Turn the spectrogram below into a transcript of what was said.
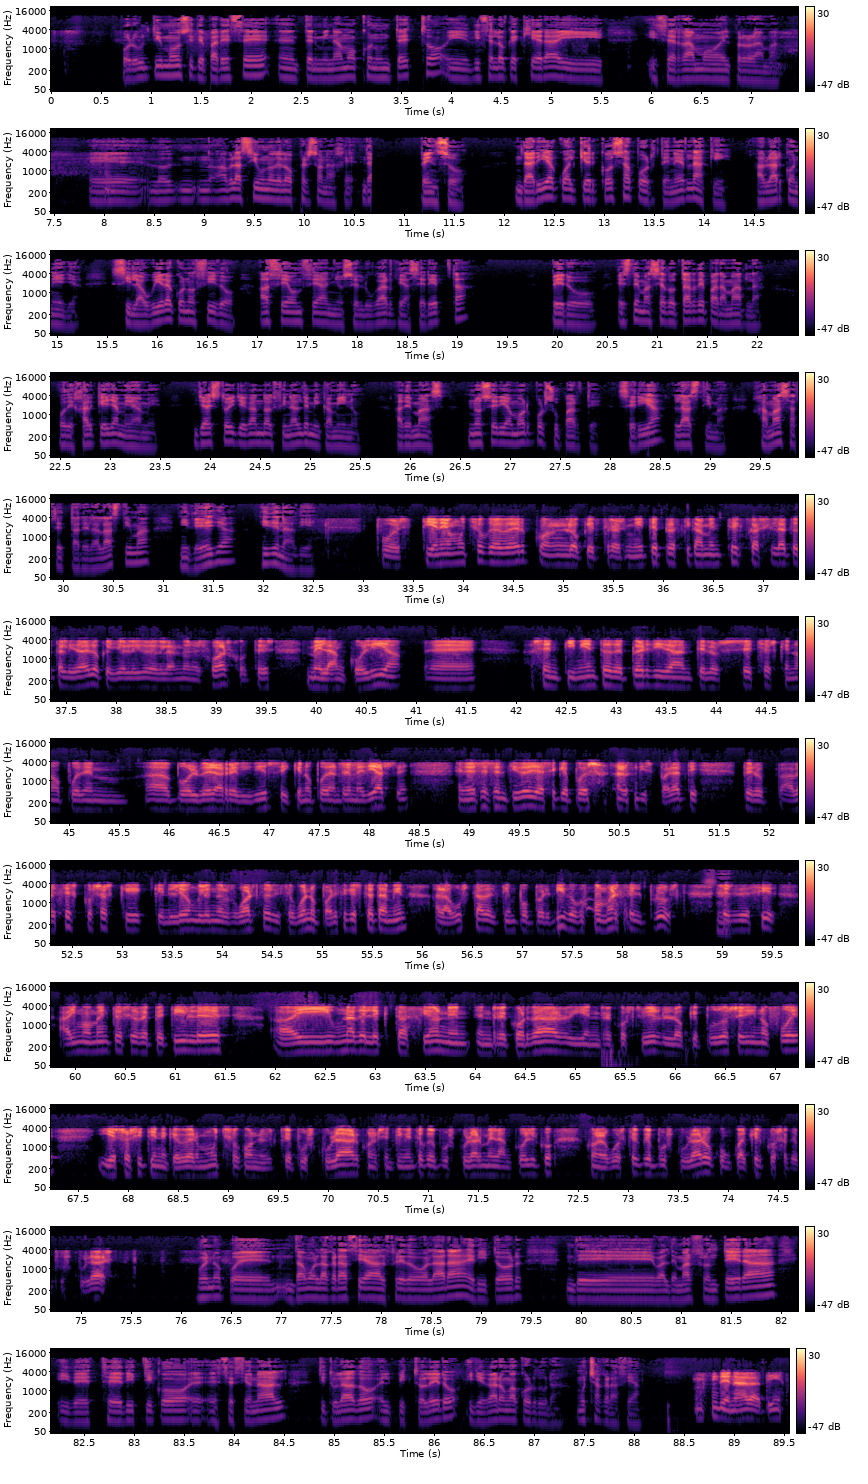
Por último, si te parece, eh, terminamos con un texto y dices lo que quieras y, y cerramos el programa. Eh, habla así uno de los personajes. Pensó, daría cualquier cosa por tenerla aquí, hablar con ella. Si la hubiera conocido hace once años en lugar de a Serepta, pero es demasiado tarde para amarla o dejar que ella me ame. Ya estoy llegando al final de mi camino. Además, no sería amor por su parte, sería lástima. Jamás aceptaré la lástima ni de ella ni de nadie. Pues tiene mucho que ver con lo que transmite prácticamente casi la totalidad de lo que yo he leído de Glandon Schwarzkopf, es melancolía, eh, sentimiento de pérdida ante los hechos que no pueden ah, volver a revivirse y que no pueden remediarse. En ese sentido ya sé que puede sonar un disparate, pero a veces cosas que, que Leon Glenn Schwartz dice, bueno, parece que está también a la búsqueda del tiempo perdido, como Marcel Proust. Es decir, hay momentos irrepetibles, hay una delectación en, en, recordar y en reconstruir lo que pudo ser y no fue, y eso sí tiene que ver mucho con el crepuscular, con el sentimiento crepuscular melancólico, con el western crepuscular o con cualquier cosa crepuscular. Bueno, pues damos las gracias a Alfredo Lara, editor de Valdemar Frontera y de este díptico eh, excepcional titulado El pistolero y llegaron a cordura. Muchas gracias. De nada, a ti.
